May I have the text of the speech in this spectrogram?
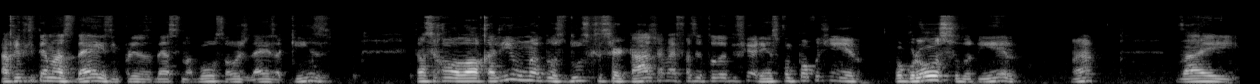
Acredito que tem umas 10 empresas dessas na bolsa hoje, 10 a 15. Então você coloca ali uma dos duas que acertar já vai fazer toda a diferença com pouco dinheiro. O grosso do dinheiro, né? Vai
